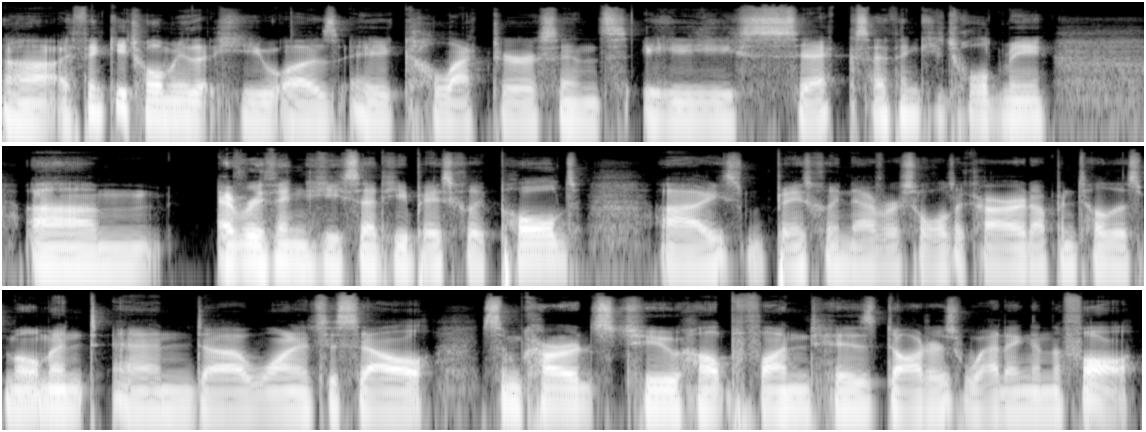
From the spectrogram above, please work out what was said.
Uh, I think he told me that he was a collector since '86. I think he told me. Um, everything he said he basically pulled. Uh, he's basically never sold a card up until this moment and uh, wanted to sell some cards to help fund his daughter's wedding in the fall.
